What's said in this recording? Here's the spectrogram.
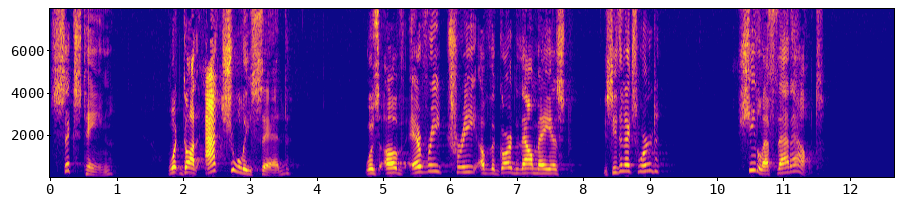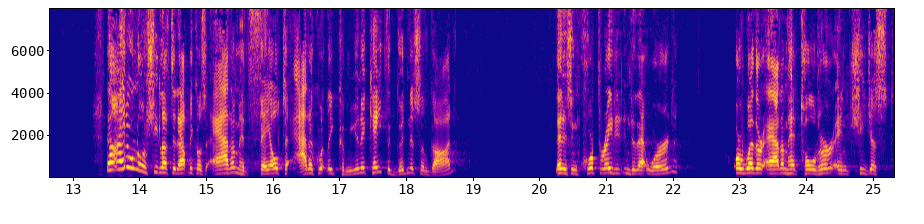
16, what God actually said was of every tree of the garden thou mayest. You see the next word? She left that out. Now, I don't know if she left it out because Adam had failed to adequately communicate the goodness of God that is incorporated into that word, or whether Adam had told her and she just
